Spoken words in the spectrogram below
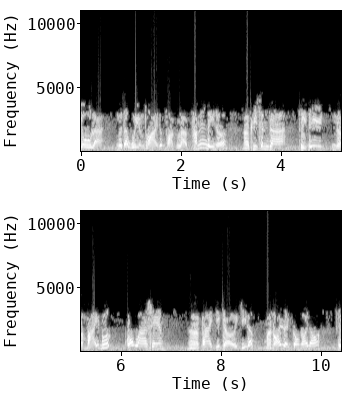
dù là người ta quyền thoại Đức Phật là thánh đi nữa à, khi sinh ra thì đi à, bãi bước có hoa sen à, tay chỉ trời chỉ đất mà nói lên câu nói đó thì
